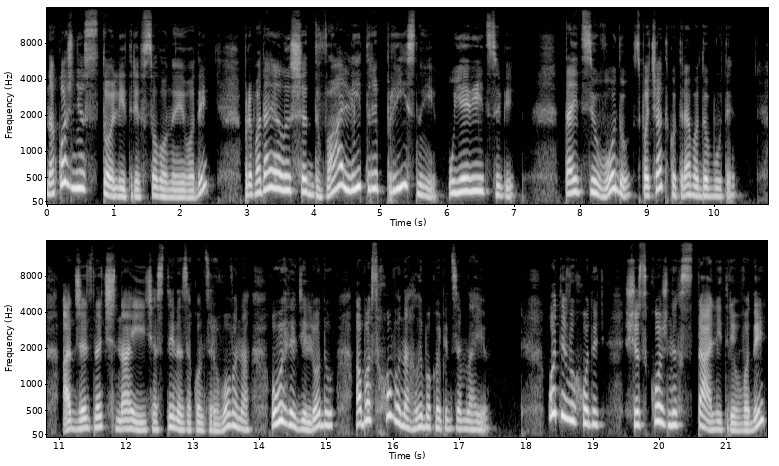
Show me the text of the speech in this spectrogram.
На кожні 100 літрів солоної води припадає лише 2 літри прісної. Уявіть собі. Та й цю воду спочатку треба добути. Адже значна її частина законсервована у вигляді льоду або схована глибоко під землею. От і виходить, що з кожних 100 літрів води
